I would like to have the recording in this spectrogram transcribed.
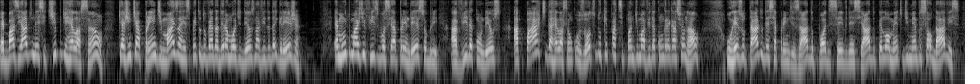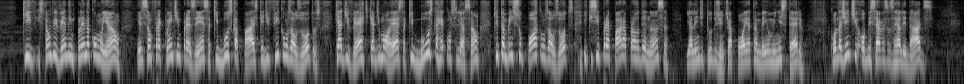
É baseado nesse tipo de relação que a gente aprende mais a respeito do verdadeiro amor de Deus na vida da igreja. É muito mais difícil você aprender sobre a vida com Deus, a parte da relação com os outros, do que participando de uma vida congregacional. O resultado desse aprendizado pode ser evidenciado pelo aumento de membros saudáveis, que estão vivendo em plena comunhão, eles são frequentes em presença, que busca paz, que edificam uns aos outros, que adverte, que admoesta, que busca reconciliação, que também suportam uns aos outros e que se prepara para a ordenança. E além de tudo, gente, apoia também o ministério. Quando a gente observa essas realidades,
